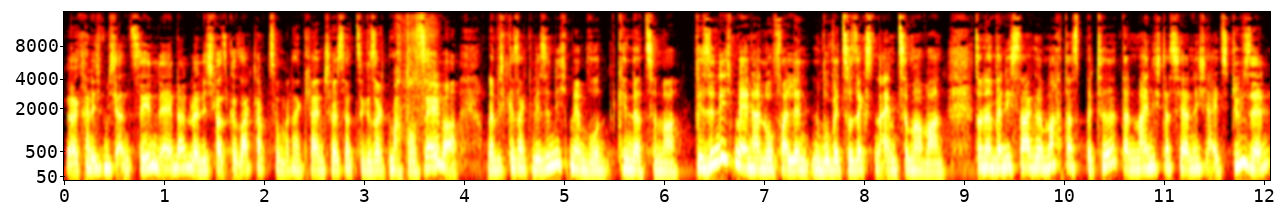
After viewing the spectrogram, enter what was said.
Da kann ich mich an Szenen erinnern, wenn ich was gesagt habe zu meiner kleinen Schwester, hat sie gesagt, mach doch selber. Und dann habe ich gesagt, wir sind nicht mehr im Kinderzimmer. Wir sind nicht mehr in Hannover-Linden, wo wir zu sechs in einem Zimmer waren. Sondern wenn ich sage, mach das bitte, dann meine ich das ja nicht als Düsen,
